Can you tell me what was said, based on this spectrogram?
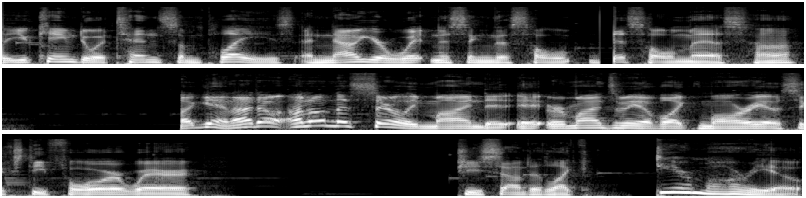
So you came to attend some plays, and now you're witnessing this whole this whole mess, huh? Again, I don't I don't necessarily mind it. It reminds me of like Mario 64, where she sounded like, "Dear Mario."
